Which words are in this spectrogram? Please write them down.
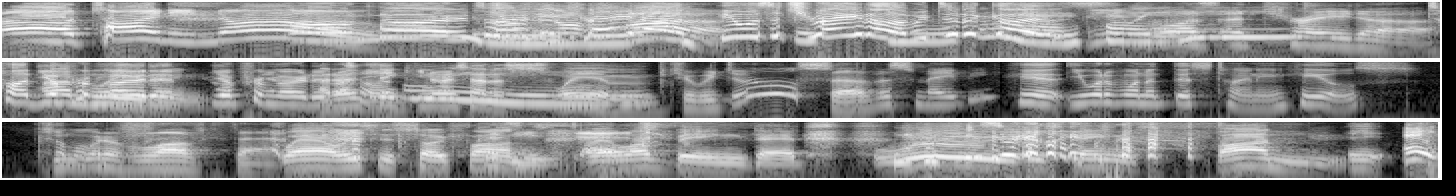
oh, tiny, no! Oh no, He Tiny! was a traitor! fun. He was a traitor! We did it, guys! He was a traitor. Todd, you're I'm promoted. leaving. You're promoted, I don't Todd. think he knows how to swim. Should we do a little service, maybe? Here, you would have wanted this, Tiny. Heels. Come he on. would have loved that. Wow, this is so fun. he's I love being dead. Woo, He's this really game is fun. Hey,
